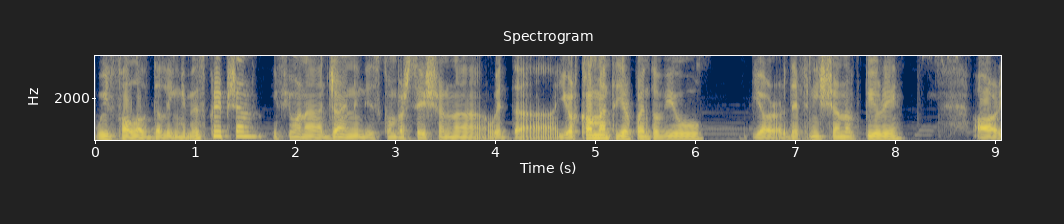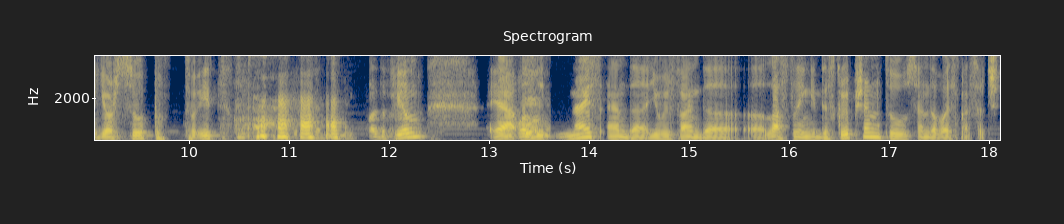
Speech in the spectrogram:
we'll follow the link in the description. If you want to join in this conversation uh, with uh, your comment, your point of view, your definition of beauty, or your soup to eat for the film, yeah, will be nice. And uh, you will find the uh, last link in description to send a voice message.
